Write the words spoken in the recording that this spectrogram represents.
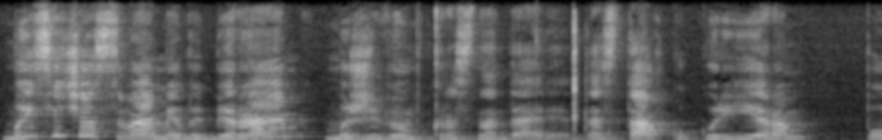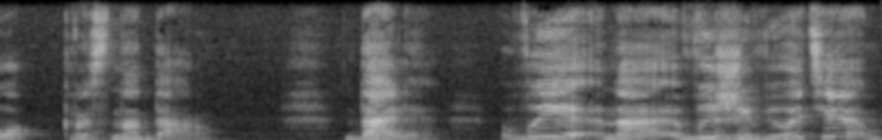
Мы сейчас с вами выбираем, мы живем в Краснодаре, доставку курьером по Краснодару. Далее, вы, на, вы живете,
